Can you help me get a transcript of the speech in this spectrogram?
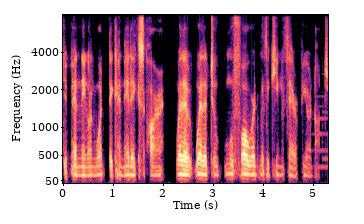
depending on what the kinetics are, whether whether to move forward with the chemotherapy or not.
